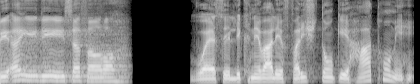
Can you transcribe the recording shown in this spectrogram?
بأيدي سفرة۔ وہ ایسے لکھنے والے فرشتوں کے ہاتھوں میں ہیں۔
